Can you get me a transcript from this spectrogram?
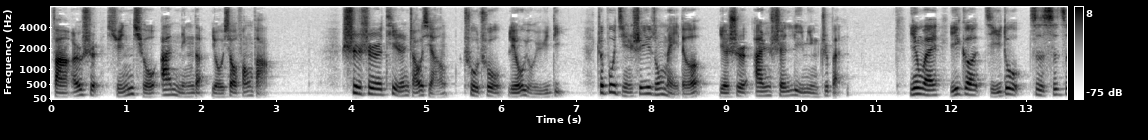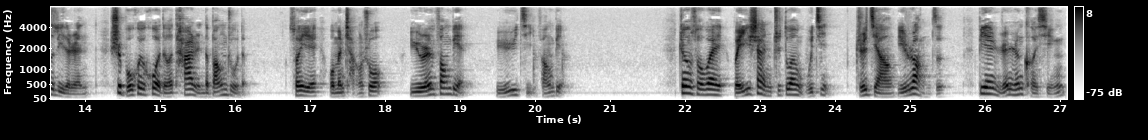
反而是寻求安宁的有效方法。事事替人着想，处处留有余地，这不仅是一种美德，也是安身立命之本。因为一个极度自私自利的人是不会获得他人的帮助的，所以我们常说：“与人方便，与己方便。”正所谓为善之端无尽，只讲一让字，便人人可行；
